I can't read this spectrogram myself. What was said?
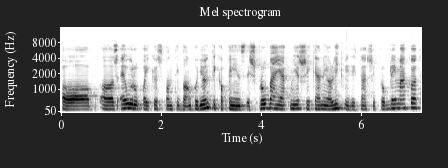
a, az Európai Központi Bank, hogy öntik a pénzt és próbálják mérsékelni a likviditási problémákat,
